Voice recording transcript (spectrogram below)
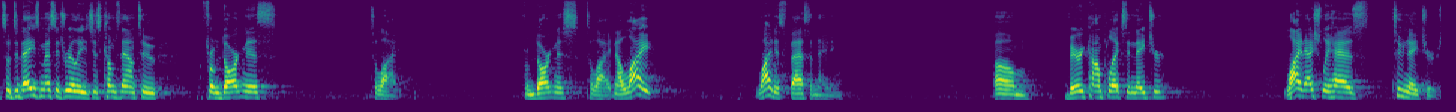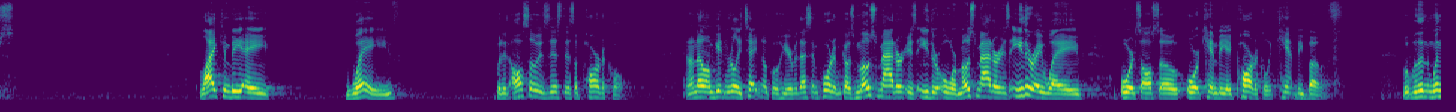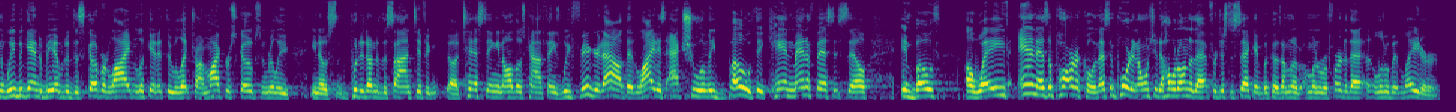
So today's message really just comes down to from darkness to light. From darkness to light. Now, light, light is fascinating. Um, very complex in nature. Light actually has two natures. Light can be a wave, but it also exists as a particle. And I know I'm getting really technical here, but that's important because most matter is either or. Most matter is either a wave or it's also, or it can be a particle. It can't be both. But when we began to be able to discover light and look at it through electron microscopes and really, you know, put it under the scientific uh, testing and all those kind of things, we figured out that light is actually both. It can manifest itself in both a wave and as a particle. And that's important. I want you to hold on to that for just a second because I'm going to, I'm going to refer to that a little bit later.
